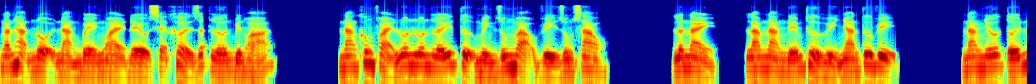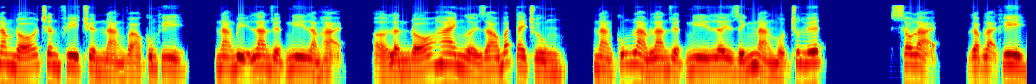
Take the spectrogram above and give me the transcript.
ngắn hạn nội nàng bề ngoài đều sẽ khởi rất lớn biến hóa. Nàng không phải luôn luôn lấy tự mình dung mạo vì dung sao. Lần này, làm nàng nếm thử hủy nhan tư vị. Nàng nhớ tới năm đó chân phi truyền nàng vào cung khi, nàng bị Lan Duyệt Nghi làm hại, ở lần đó hai người giao bắt tay chung, nàng cũng làm Lan Duyệt Nghi lây dính nàng một chút huyết. Sau lại, gặp lại khi,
